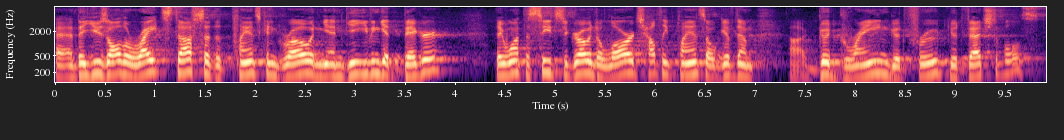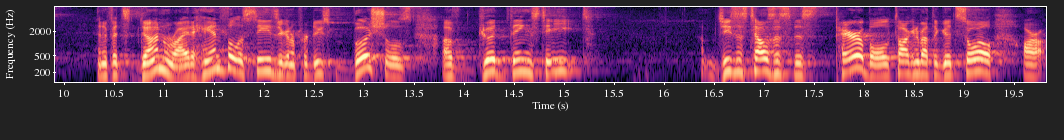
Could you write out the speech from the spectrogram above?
Uh, they use all the right stuff so that plants can grow and, and even get bigger. They want the seeds to grow into large, healthy plants that will give them uh, good grain, good fruit, good vegetables. And if it's done right, a handful of seeds are going to produce bushels of good things to eat. Um, Jesus tells us this parable talking about the good soil are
